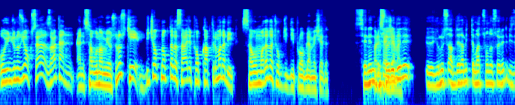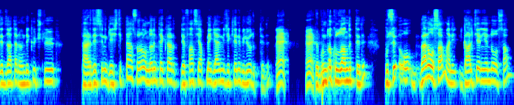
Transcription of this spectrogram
oyuncunuz yoksa zaten hani savunamıyorsunuz ki birçok noktada sadece top kaptırma da değil savunmada da çok ciddi problem yaşadı. Senin Paris bu söylediğini e, Yunus Abdelhamit de maç sonunda söyledi. Biz de zaten öndeki üçlüyü perdesini geçtikten sonra onların tekrar defans yapmaya gelmeyeceklerini biliyorduk dedi. Evet. Evet. Ve bunu da kullandık dedi. Bu o, ben olsam hani Galtier'in yerinde olsam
